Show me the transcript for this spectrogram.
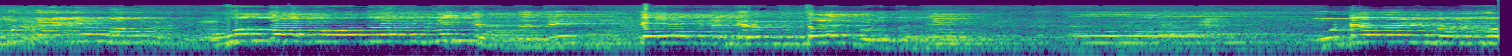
ಊಟಾಗೆ ಹೋಗ್ಬೇಕು ಉದ್ದಾಗಿ ಓದುವಾಗ ನಿದ್ರೆ ಆಗ್ತದೆ ಕೈಯಾಗಿನ ಗ್ರಂಥ ತಳಗ್ ಬೀಳ್ತದೆ ಊಟ ಮಾಡಿ ಮಲಗುವ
